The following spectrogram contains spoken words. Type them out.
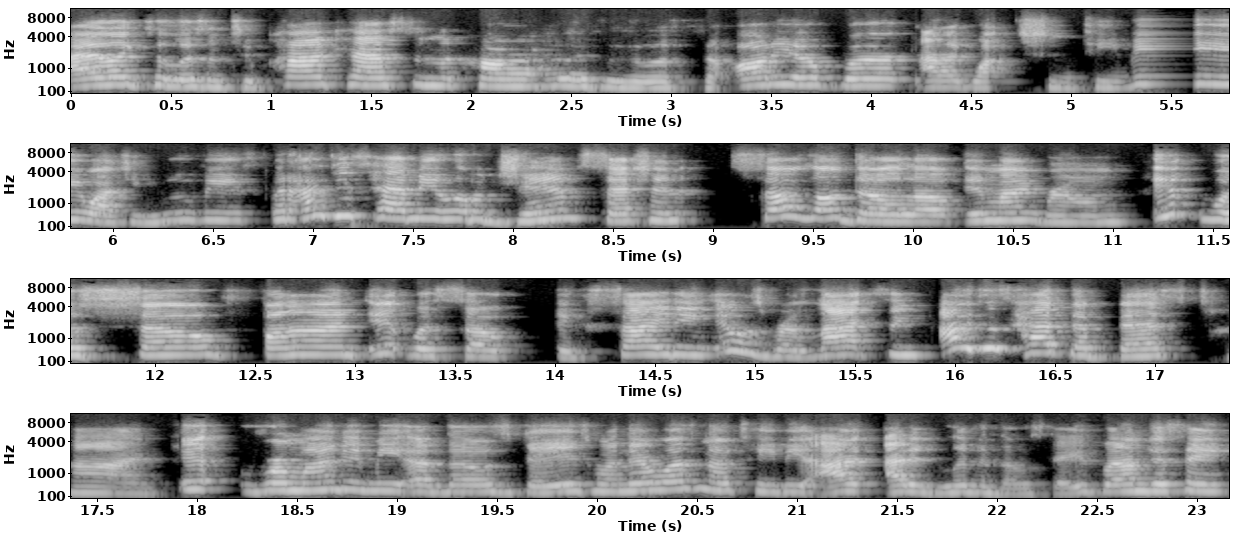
I like to listen to podcasts in the car. I like to listen to audiobooks. I like watching TV, watching movies. But I just had me a little jam session solo dolo in my room. It was so fun. It was so exciting. It was relaxing. I just had the best time. It reminded me of those days when there was no TV. I, I didn't live in those days, but I'm just saying,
